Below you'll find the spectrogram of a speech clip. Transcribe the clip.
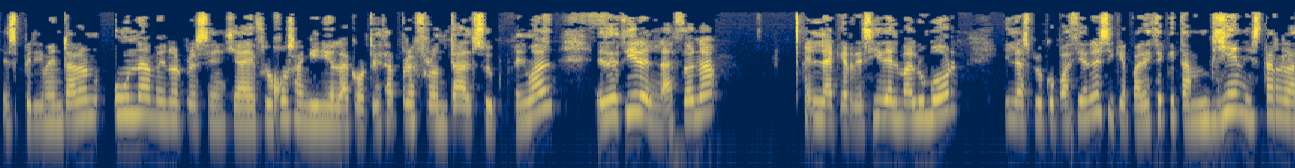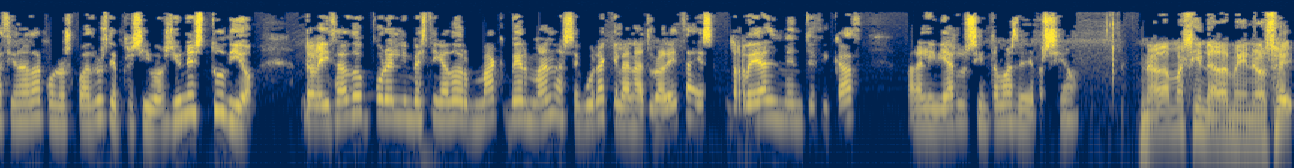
experimentaron una menor presencia de flujo sanguíneo en la corteza prefrontal subcranial, es decir, en la zona en la que reside el mal humor y las preocupaciones y que parece que también está relacionada con los cuadros depresivos. Y un estudio realizado por el investigador Mac Berman asegura que la naturaleza es realmente eficaz para aliviar los síntomas de depresión. Nada más y nada menos. ¿eh?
